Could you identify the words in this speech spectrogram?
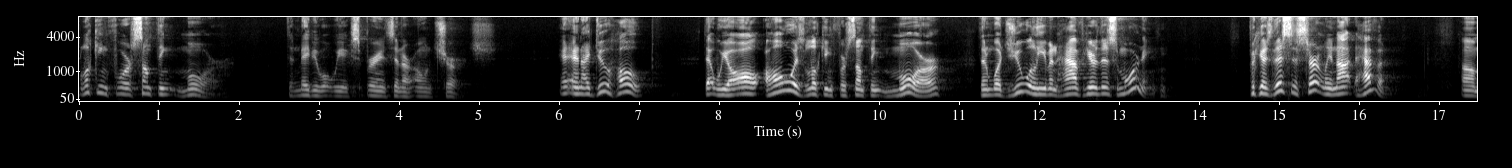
looking for something more than maybe what we experience in our own church. And, and I do hope that we are all always looking for something more than what you will even have here this morning. Because this is certainly not heaven. Um,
